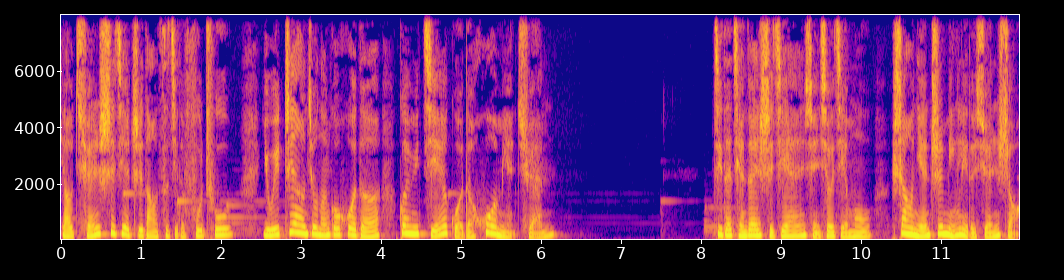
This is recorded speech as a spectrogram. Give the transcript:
要全世界知道自己的付出，以为这样就能够获得关于结果的豁免权。记得前段时间选秀节目《少年之名》里的选手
